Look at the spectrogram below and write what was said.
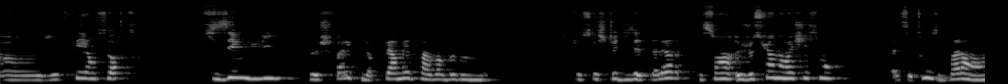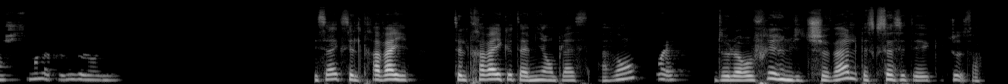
Euh, j'ai fait en sorte qu'ils aient une vie de cheval qui leur permet de pas avoir besoin de moi. Parce que ce que je te disais tout à l'heure, ils sont, je suis un enrichissement. Bah, c'est tout. Ils ont pas l'enrichissement de la présence de leur humain. Et c'est vrai que c'est le travail c'est le travail que tu as mis en place avant de leur offrir une vie de cheval, parce que ça, c'était quelque chose. Enfin,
